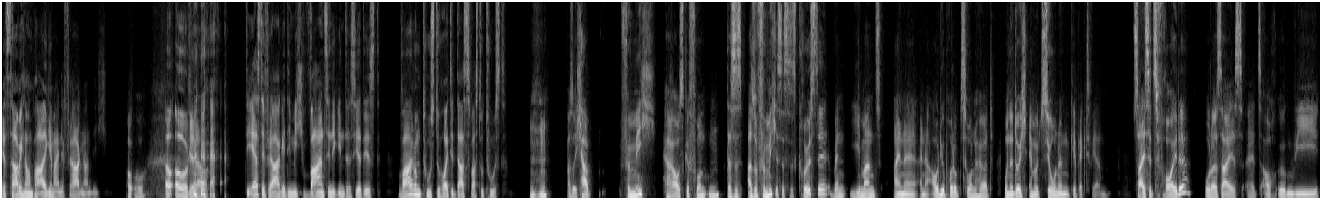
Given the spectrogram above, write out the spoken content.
jetzt habe ich noch ein paar allgemeine Fragen an dich. Oh oh. Oh oh, genau. die erste Frage, die mich wahnsinnig interessiert ist, warum tust du heute das, was du tust? Mhm. Also ich habe für mich herausgefunden, dass es, also für mich ist es das Größte, wenn jemand eine, eine Audioproduktion hört und dadurch Emotionen geweckt werden. Sei es jetzt Freude oder sei es jetzt auch irgendwie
